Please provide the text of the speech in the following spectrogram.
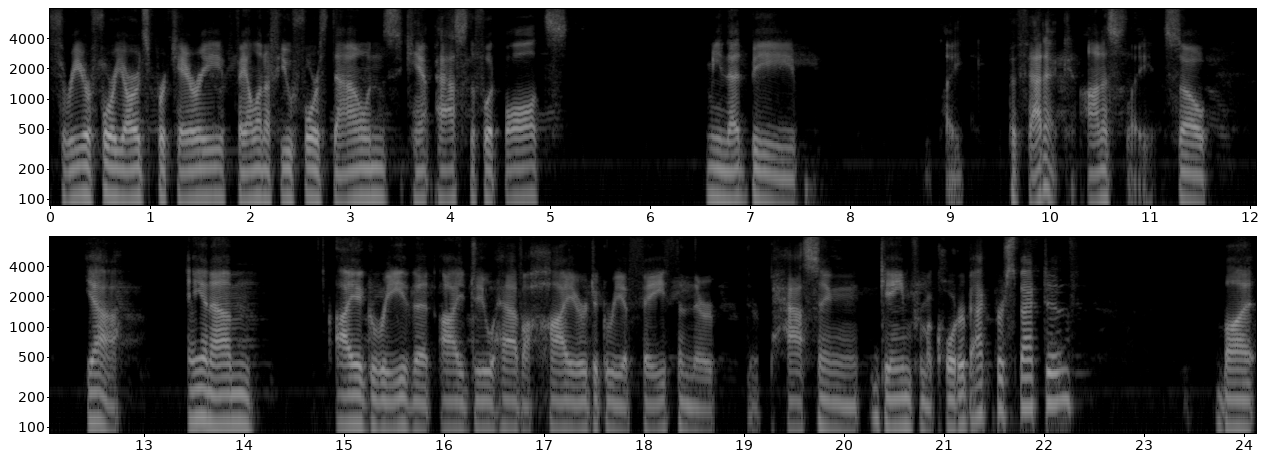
three or four yards per carry, failing a few fourth downs, can't pass the football. It's, I mean, that'd be like pathetic, honestly. So, yeah, A&M, I agree that I do have a higher degree of faith in their their passing game from a quarterback perspective, but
